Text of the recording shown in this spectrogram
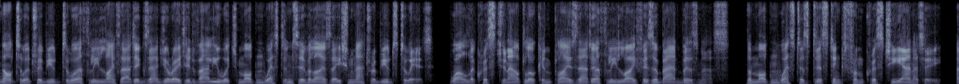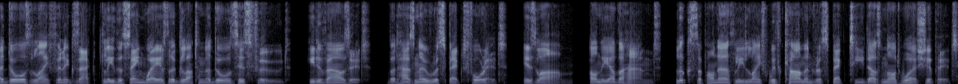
not to attribute to earthly life that exaggerated value which modern Western civilization attributes to it. While the Christian outlook implies that earthly life is a bad business, the modern West as distinct from Christianity, adores life in exactly the same way as the glutton adores his food. He devours it, but has no respect for it. Islam, on the other hand, looks upon earthly life with calm and respect he does not worship it,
